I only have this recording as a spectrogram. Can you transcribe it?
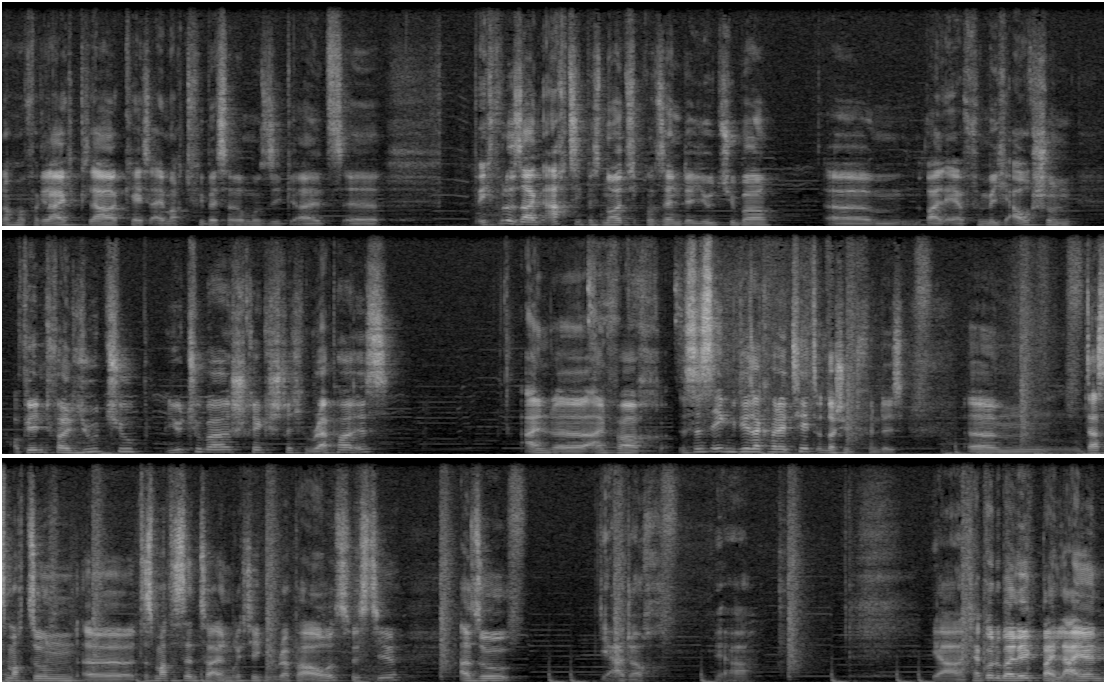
nochmal vergleicht, klar, KSI macht viel bessere Musik als, äh, ich würde sagen, 80 bis 90 Prozent der YouTuber, ähm, weil er für mich auch schon auf jeden Fall YouTube, YouTuber-Rapper ist. Ein, äh, einfach, es ist irgendwie dieser Qualitätsunterschied, finde ich. Ähm, das macht so ein, äh, das macht es dann zu einem richtigen Rapper aus, wisst ihr? Also, ja, doch, ja, ja, ich habe gerade überlegt, bei Lion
